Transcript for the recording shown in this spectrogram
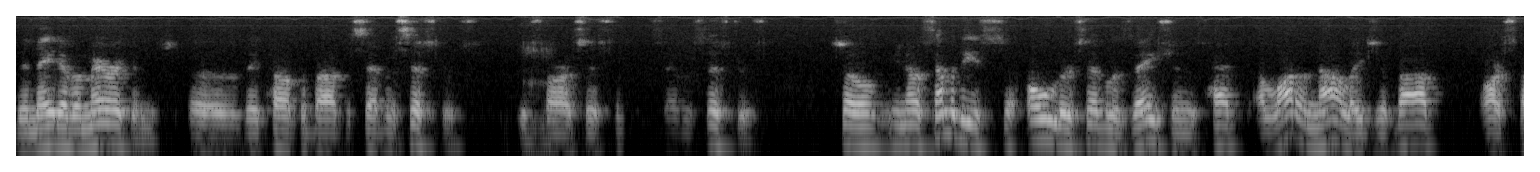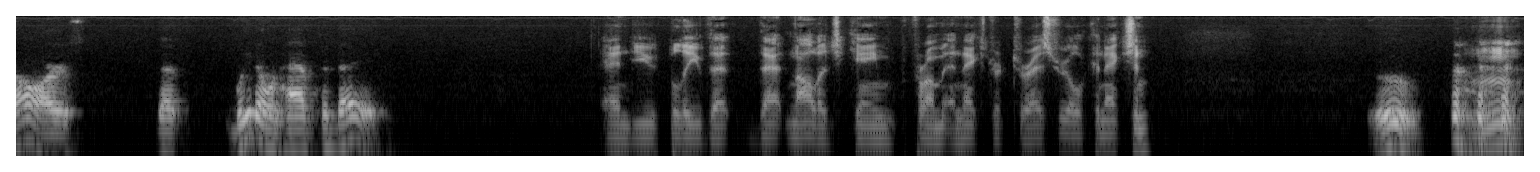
the Native Americans, uh, they talk about the Seven Sisters, the Mhm. star system, Seven Sisters. So you know, some of these older civilizations had a lot of knowledge about our stars that we don't have today. And you believe that that knowledge came from an extraterrestrial connection? Ooh. Mm.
